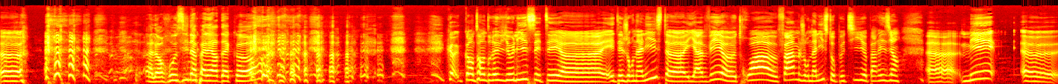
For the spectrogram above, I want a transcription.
euh, Alors, Rosie n'a pas l'air d'accord. Qu- quand André Violis était, euh, était journaliste, euh, il y avait euh, trois femmes journalistes au Petit Parisien. Mais euh,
